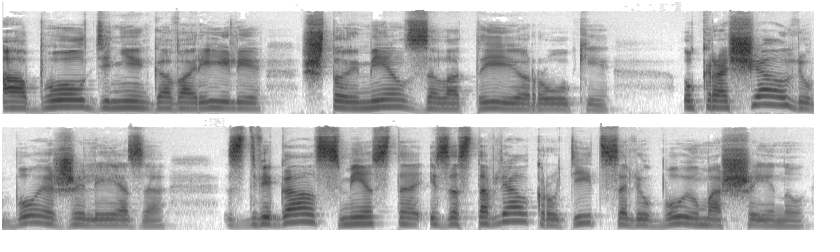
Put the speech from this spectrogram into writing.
О Болдине говорили, что имел золотые руки, укращал любое железо, сдвигал с места и заставлял крутиться любую машину.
